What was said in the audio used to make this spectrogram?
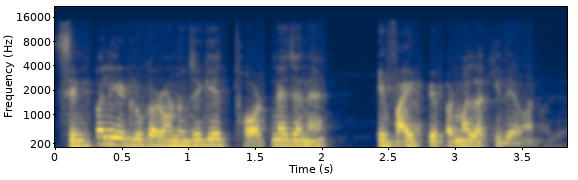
સિમ્પલી એટલું કરવાનું છે કે એ થોટને છે ને એ વ્હાઇટ પેપરમાં લખી દેવાનો છે.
